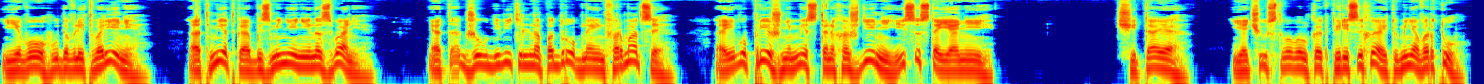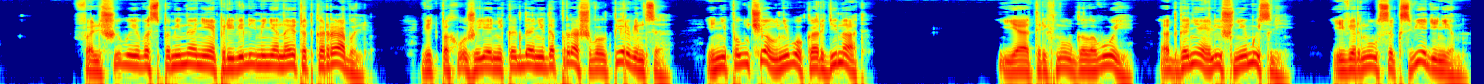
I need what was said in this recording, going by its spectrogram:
Его удовлетворение, отметка об изменении названия, а также удивительно подробная информация о его прежнем местонахождении и состоянии. Читая, я чувствовал, как пересыхает у меня во рту. Фальшивые воспоминания привели меня на этот корабль, ведь, похоже, я никогда не допрашивал первенца и не получал у него координат. Я тряхнул головой, отгоняя лишние мысли, и вернулся к сведениям.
